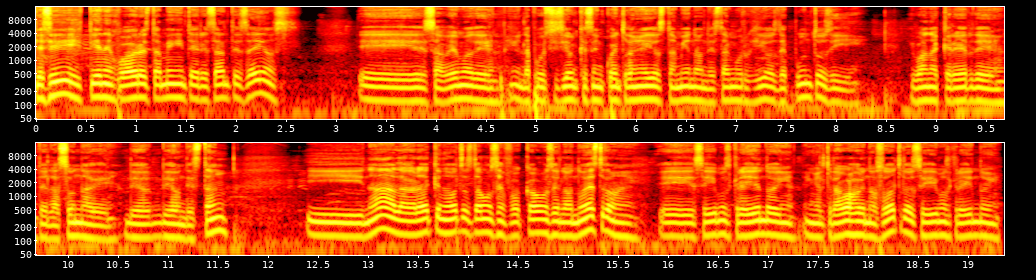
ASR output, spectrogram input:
que sí tienen jugadores también interesantes ellos. Eh, sabemos de la posición que se encuentran ellos también donde están urgidos de puntos y, y van a querer de, la zona de, de donde están. Y nada, la verdad que nosotros estamos enfocados en lo nuestro, eh, seguimos creyendo en, el trabajo de nosotros, seguimos creyendo en,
